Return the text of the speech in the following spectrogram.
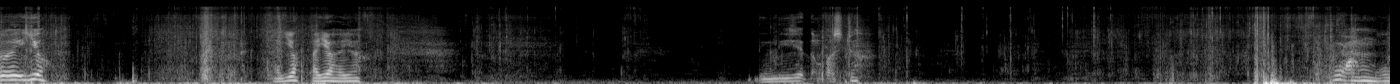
ఓ, అయ్యో. అయ్యో అయ్యో అయ్యో. చేద్దాం ఫస్ట్. వామ్మో.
